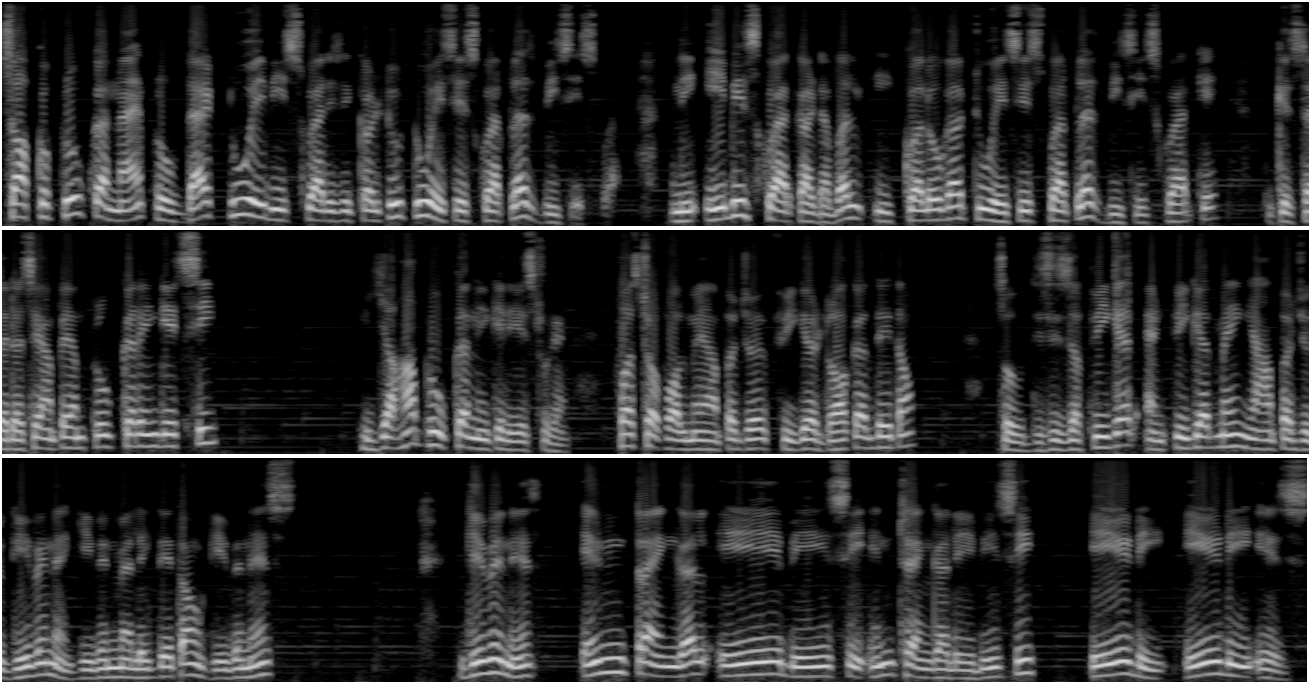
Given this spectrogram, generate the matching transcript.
सो आपको प्रूव करना है prove that two A B square is equal to two A C square plus B C square यानी ए बी स्क्वायर का डबल इक्वल होगा two A C square plus B C square के। तो किस तरह से यहाँ पे हम प्रूव करेंगे? सी यहाँ प्रूव करने के लिए स्टूडेंट फ़र्स्ट ऑफ़ ऑल मैं यहाँ पर जो है फिगर ड्रॉ कर देता हूँ। So this is a figure and figure में यहाँ पर जो गिवन है गिवन मैं लिख देता हूँ given is given is in triangle A B C in triangle A B C A D A D is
